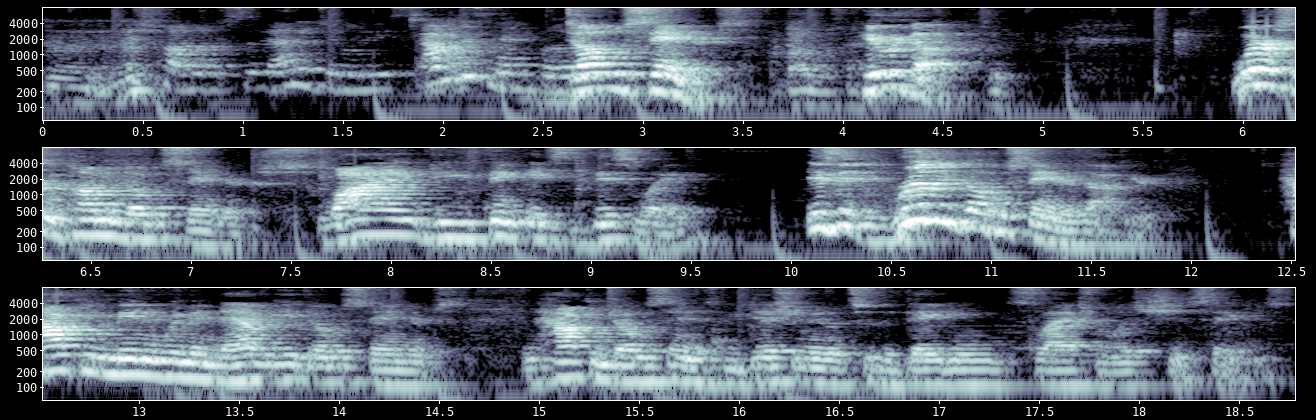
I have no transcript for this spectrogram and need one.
Mhm. Which part I need you to. I'm listening for Double standards. Here we go. What are some common double standards? Why do you think it's this way? Is it really double standards out here? How can men and women navigate double standards? And how can double standards be detrimental to the dating slash relationship stages?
